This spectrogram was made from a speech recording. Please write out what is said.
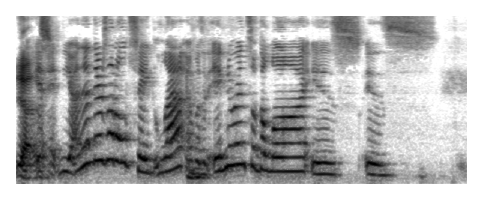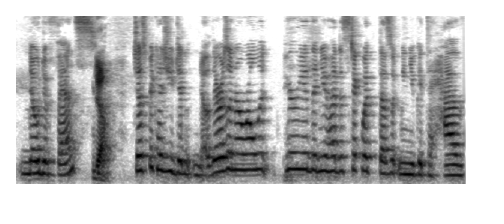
it- yeah, and then there's that old saying, la- was it ignorance of the law is is no defense. Yeah. Just because you didn't know there was an enrollment period that you had to stick with doesn't mean you get to have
